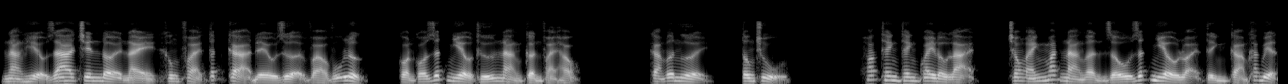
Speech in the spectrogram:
Nàng hiểu ra trên đời này không phải tất cả đều dựa vào vũ lực, còn có rất nhiều thứ nàng cần phải học. Cảm ơn người, tông chủ. Hoác thanh thanh quay đầu lại, trong ánh mắt nàng ẩn giấu rất nhiều loại tình cảm khác biệt.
